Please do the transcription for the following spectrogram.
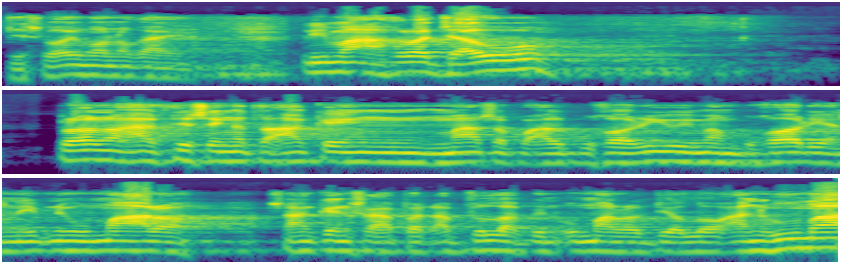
Sesuai ngono kae. Lima akhra jauh Rono hadis sing ngetokake Mas apa Al Bukhari Imam Bukhari an Ibnu Umar saking sahabat Abdullah bin Umar radhiyallahu anhuma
